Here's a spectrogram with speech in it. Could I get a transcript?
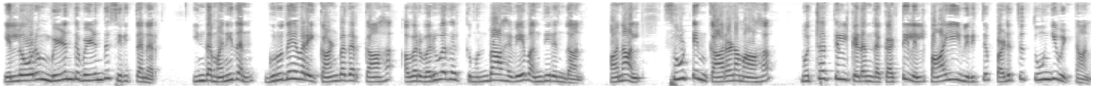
எல்லோரும் விழுந்து விழுந்து சிரித்தனர். இந்த மனிதன் குருதேவரை காண்பதற்காக அவர் வருவதற்கு முன்பாகவே வந்திருந்தான். ஆனால் சூட்டின் காரணமாக முற்றத்தில் கிடந்த கட்டிலில் பாயை விரித்து படுத்து தூங்கிவிட்டான்.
